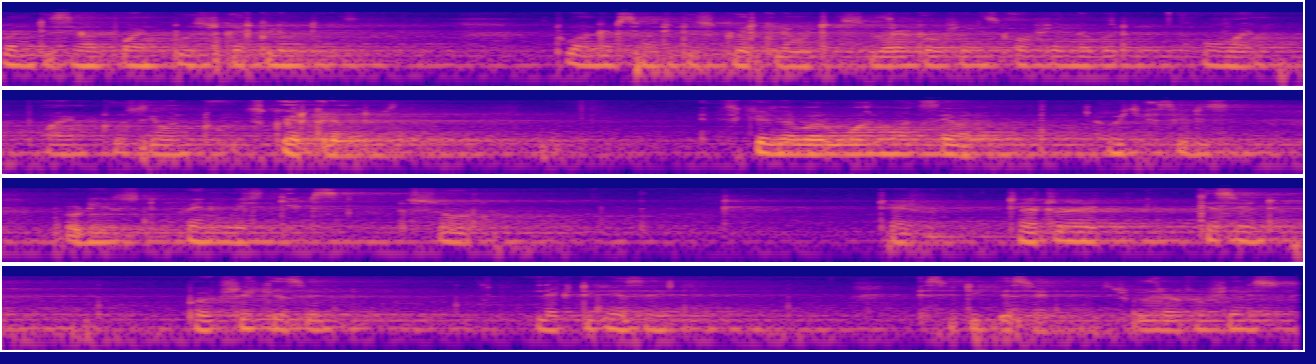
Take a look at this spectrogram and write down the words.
27.2 square kilometers. 272 square kilometers. So the right option is option number 1.272 square kilometers. MCQ number 117. Which acid is produced when milk gets sour? tartaric acid, butyric acid, lactic acid, acetic acid. So the right option is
